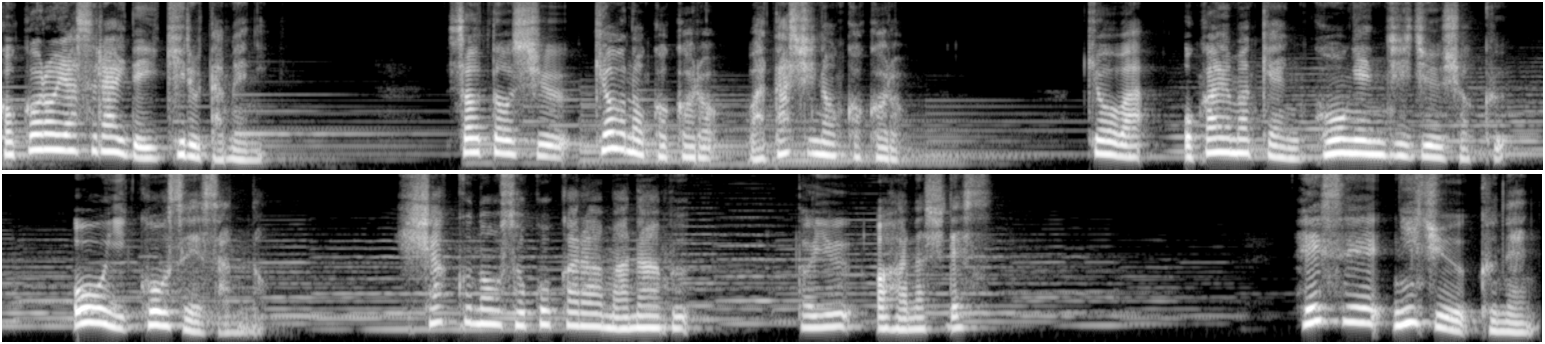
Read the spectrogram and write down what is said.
心安らいで生きるために。曹洞宗今日の心私の心。今日は岡山県高原寺住職大井康生さんの「飛釈の底から学ぶ」というお話です。平成29年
